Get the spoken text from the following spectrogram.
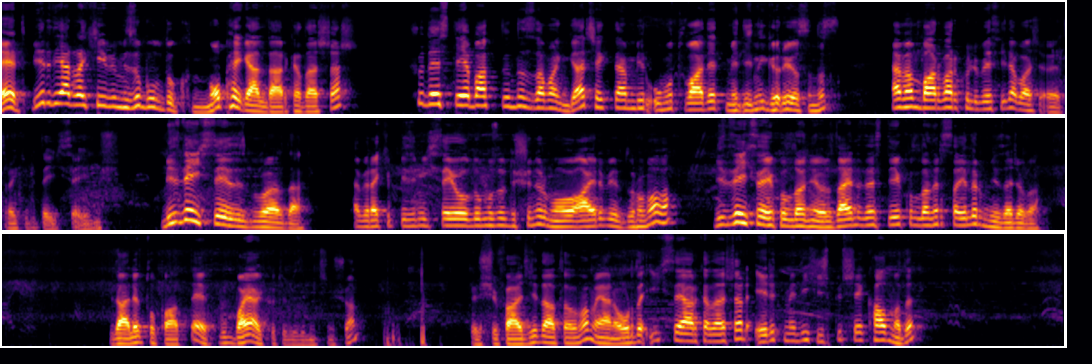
Evet bir diğer rakibimizi bulduk. Nope geldi arkadaşlar. Şu desteğe baktığınız zaman gerçekten bir umut vaat etmediğini görüyorsunuz. Hemen Barbar Kulübesi'yle baş... Evet rakibi de X'eymiş. Biz de X'eyiz bu arada. Tabi rakip bizim X'ey olduğumuzu düşünür mü? O ayrı bir durum ama biz de X'ey kullanıyoruz. Aynı desteği kullanır sayılır mıyız acaba? Bir de alev topu attı. Evet bu baya kötü bizim için şu an. Şöyle şifacıyı da atalım ama yani orada X'ey arkadaşlar eritmediği hiçbir şey kalmadı.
